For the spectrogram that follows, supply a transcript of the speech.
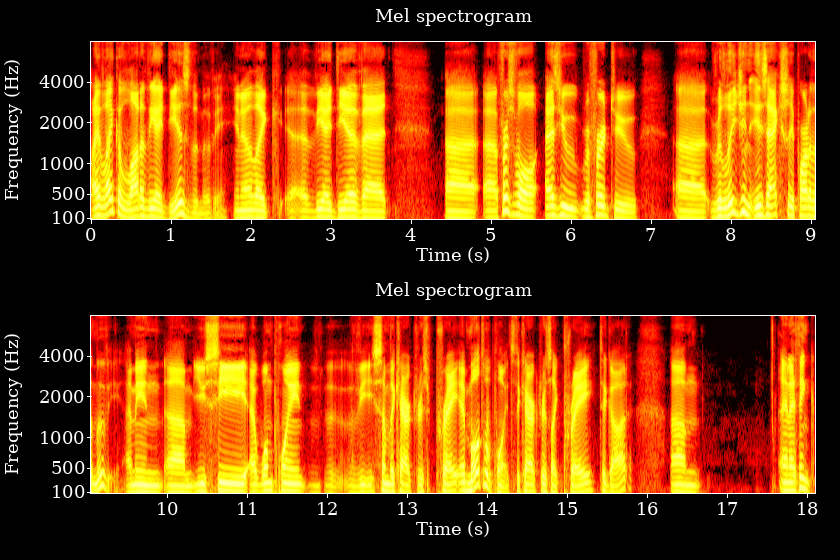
I like a lot of the ideas of the movie. You know, like uh, the idea that uh, uh, first of all, as you referred to, uh, religion is actually part of the movie. I mean, um, you see at one point the, the some of the characters pray at multiple points. The characters like pray to God, um, and I think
